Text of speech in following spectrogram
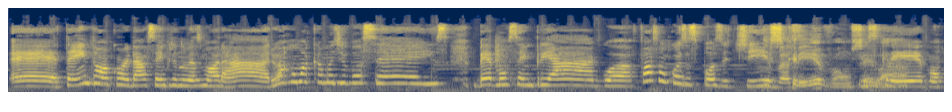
é, tentam acordar sempre no mesmo horário, arruma a cama de vocês, bebam sempre água, façam coisas positivas. Escrevam, sei escrevam, lá. Escrevam.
